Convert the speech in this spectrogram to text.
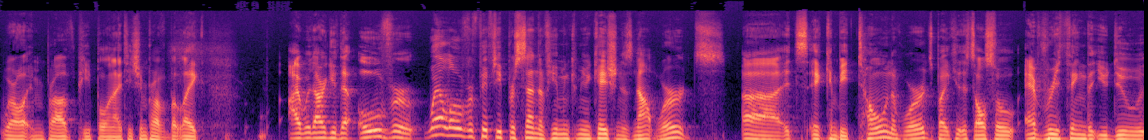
we're all improv people, and I teach improv, but like, I would argue that over, well over fifty percent of human communication is not words. uh, it's it can be tone of words, but it's also everything that you do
